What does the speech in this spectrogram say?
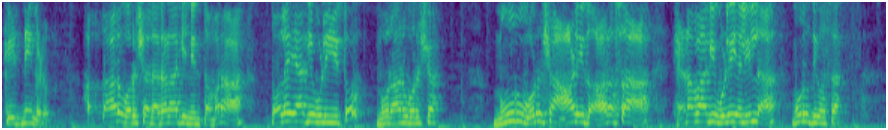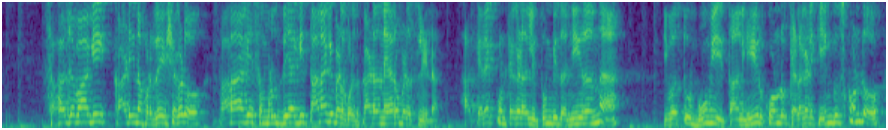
ಕಿಡ್ನಿಗಳು. ಹತ್ತಾರು ವರ್ಷ ನೆರಳಾಗಿ ನಿಂತ ಮರ ತೊಲೆಯಾಗಿ ಉಳಿಯಿತು ನೂರಾರು ವರ್ಷ. ನೂರು ವರ್ಷ ಆಳಿದ ಅರಸ ಹೆಣವಾಗಿ ಉಳಿಯಲಿಲ್ಲ ಮೂರು ದಿವಸ. ಸಹಜವಾಗಿ ಕಾಡಿನ ಪ್ರದೇಶಗಳು ತಾನಾಗೆ ಸಮೃದ್ಧಿಯಾಗಿ ತಾನಾಗೆ ಬೆಳ್ಕೊಳ್ಳುತ್ತೆ. ಕಾಡನ್ನು ಯಾರೂ ಬೆಳೆಸಲಿಲ್ಲ. ಆ ಕೆರೆ ಕುಂಟೆಗಳಲ್ಲಿ ತುಂಬಿದ ನೀರನ್ನು ಇವತ್ತು ಭೂಮಿ ತಾನು ಹೀರ್ಕೊಂಡು ಕೆಳಗಡೆಗೆ ಇಂಗಿಸ್ಕೊಂಡು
